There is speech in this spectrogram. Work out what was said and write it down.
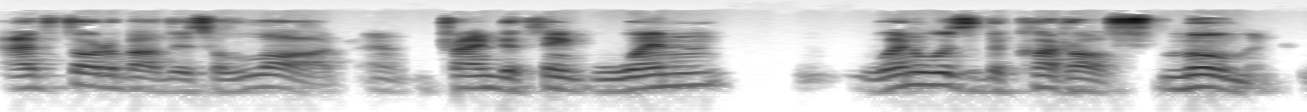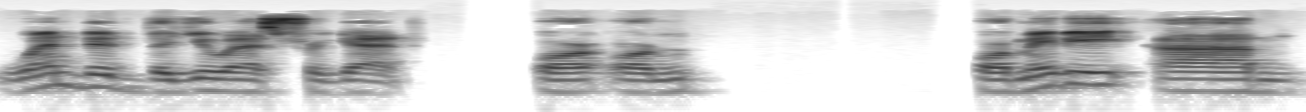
I've thought about this a lot, and trying to think when when was the cutoff moment? When did the U.S. forget, or or or maybe um,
